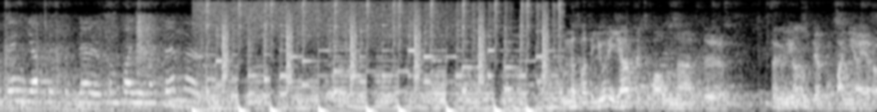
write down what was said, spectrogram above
Добрий день, я представляю компанію Мартена. Мене звати Юрій, я працював над е, павільйоном для компанії Аеро.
